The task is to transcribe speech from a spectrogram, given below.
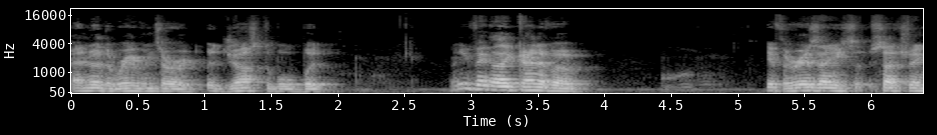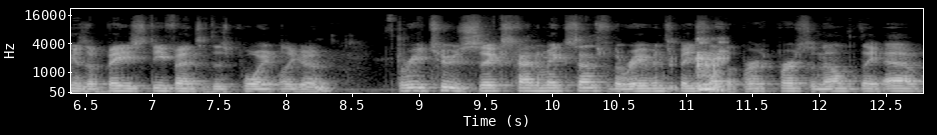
I know the Ravens are adjustable, but do you think like kind of a, if there is any such thing as a base defense at this point, like a three two six kind of makes sense for the Ravens based on the per- personnel that they have.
